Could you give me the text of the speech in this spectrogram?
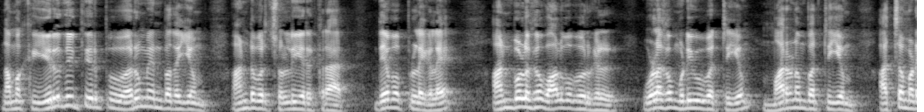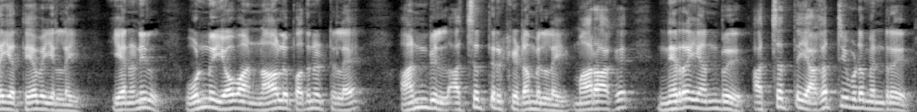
நமக்கு இறுதி தீர்ப்பு வரும் என்பதையும் ஆண்டவர் சொல்லியிருக்கிறார். தேவ பிள்ளைகளே அன்புலக வாழ்பவர்கள் உலக முடிவு பற்றியும் மரணம் பற்றியும் அச்சமடைய தேவையில்லை. ஏனெனில் ஒன்று யோவான் நாலு பதினெட்டில் அன்பில் அச்சத்திற்கு இடமில்லை. மாறாக நிறை அன்பு அச்சத்தை அகற்றிவிடும் என்று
